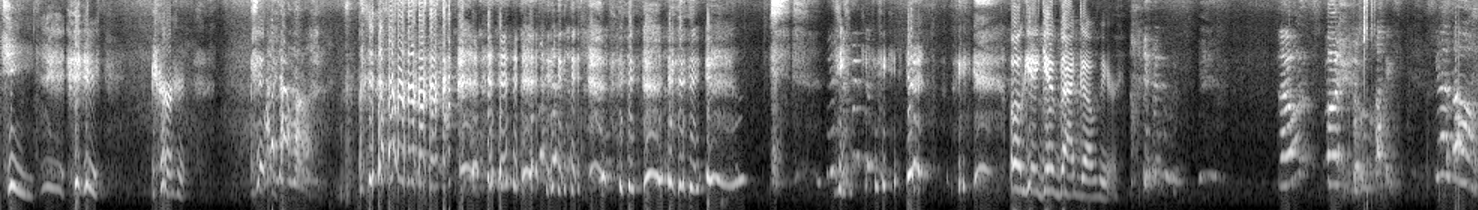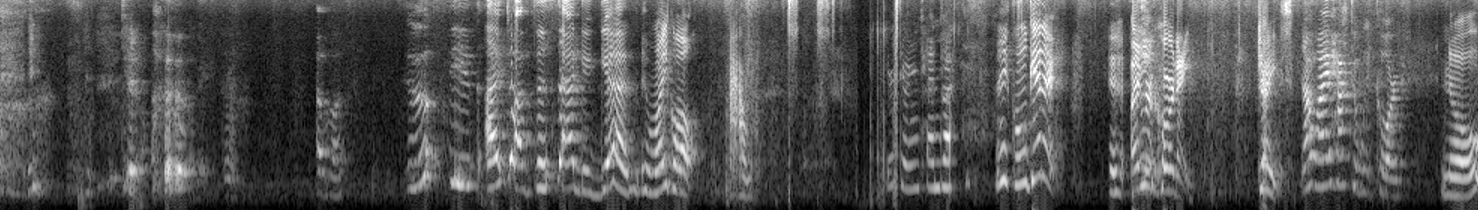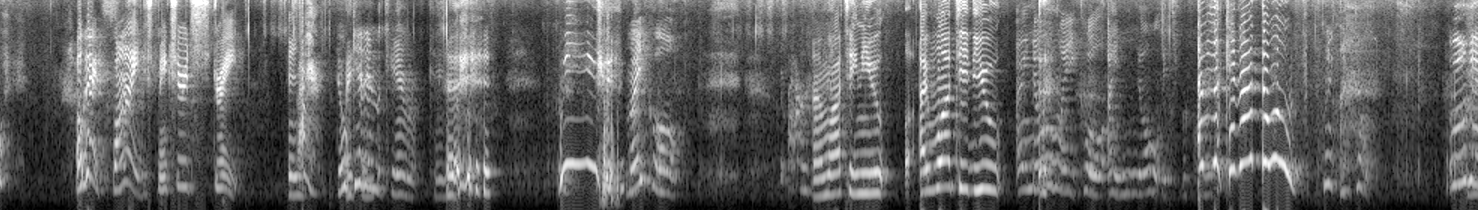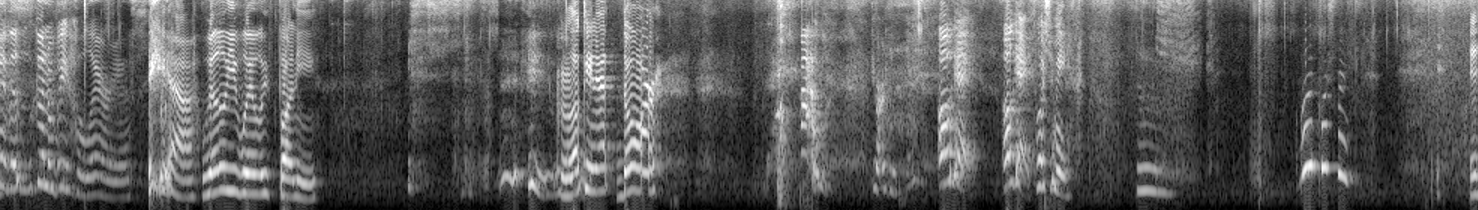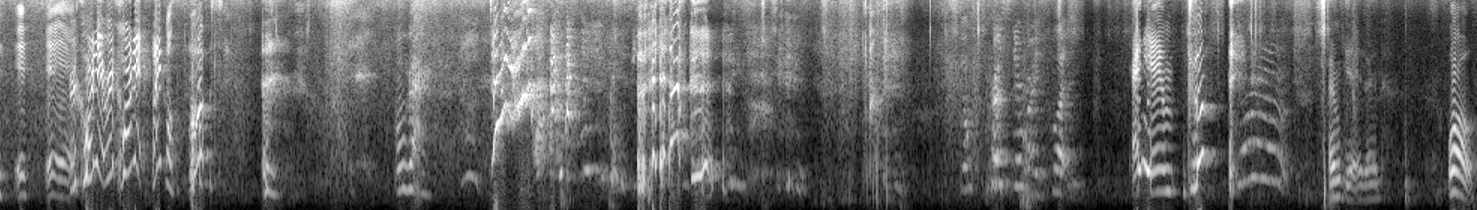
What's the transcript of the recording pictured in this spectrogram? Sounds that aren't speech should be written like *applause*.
*laughs* okay, get back up here. *laughs* that was funny. *laughs* like, get up. Get up. okay, come on. Oopsies, I dropped the sack again. Michael. Ow. Your turn, Kendra. Michael, get it. Uh, I'm recording. James. Now I have to record. No. Okay, fine. Just make sure it's straight. And don't I get can. in the camera. Okay? *laughs* Michael. I'm watching you. I'm watching you. I know, Michael. I know it's recording. I'm looking at the roof. Michael, don't. Okay, this is gonna be hilarious. *laughs* Yeah, really, really funny. I'm *laughs* looking at the door. Ow! Okay, okay, push me. push me. Record it, record it, Michael. *laughs* Okay. Don't press the right button. I am. I'm kidding. Whoa,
